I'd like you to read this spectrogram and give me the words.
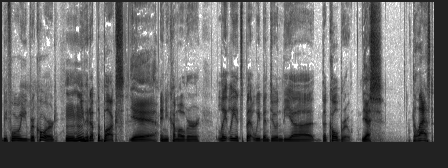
before we record, you hit up the Bucks Yeah. and you come over. Lately, it's been we've been doing the uh, the cold brew. Yes. The last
